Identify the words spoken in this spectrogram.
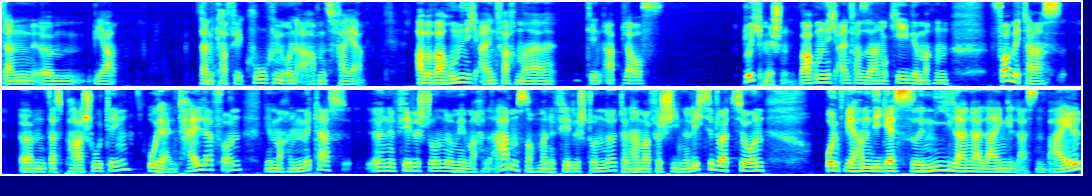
dann, ähm, ja, dann Kaffee, Kuchen und abends Feier. Aber warum nicht einfach mal den Ablauf durchmischen. Warum nicht einfach sagen, okay, wir machen vormittags ähm, das Paar-Shooting oder ein Teil davon, wir machen mittags äh, eine Viertelstunde und wir machen abends nochmal eine Viertelstunde, dann haben wir verschiedene Lichtsituationen und wir haben die Gäste nie lange allein gelassen, weil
